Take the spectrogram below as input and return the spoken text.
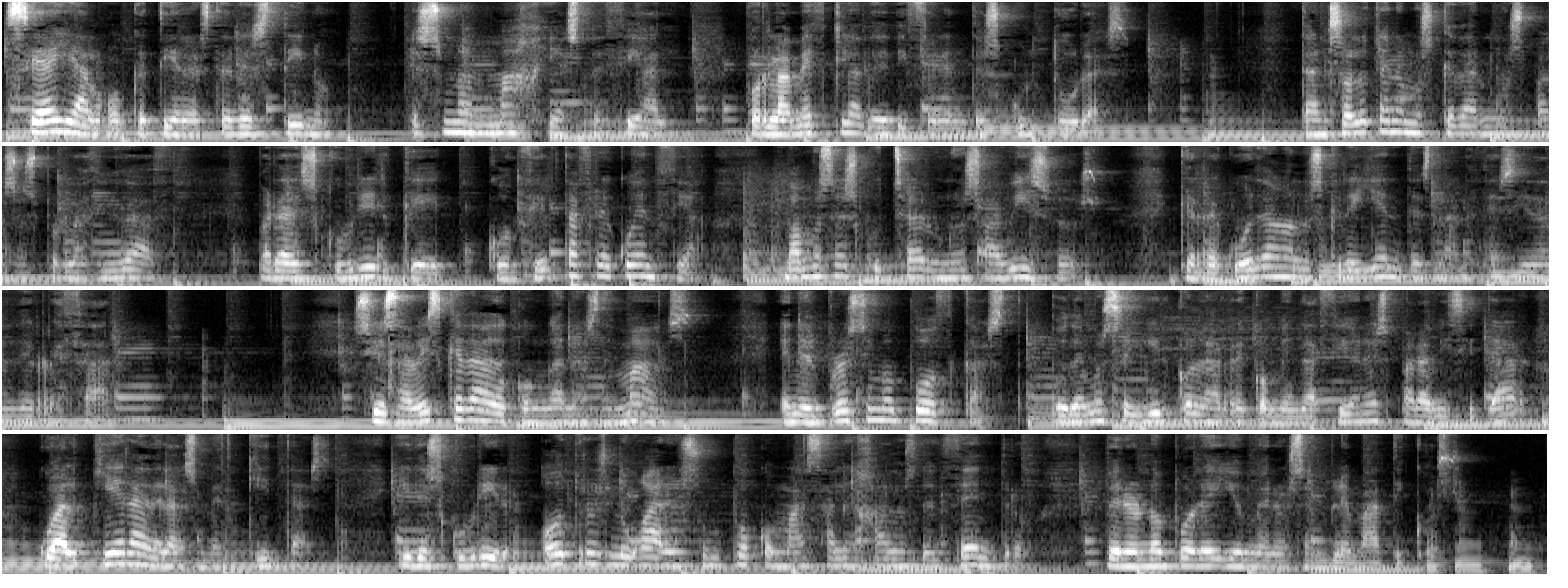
Si hay algo que tiene este destino, es una magia especial por la mezcla de diferentes culturas. Tan solo tenemos que dar unos pasos por la ciudad para descubrir que, con cierta frecuencia, vamos a escuchar unos avisos que recuerdan a los creyentes la necesidad de rezar. Si os habéis quedado con ganas de más, en el próximo podcast podemos seguir con las recomendaciones para visitar cualquiera de las mezquitas y descubrir otros lugares un poco más alejados del centro, pero no por ello menos emblemáticos.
